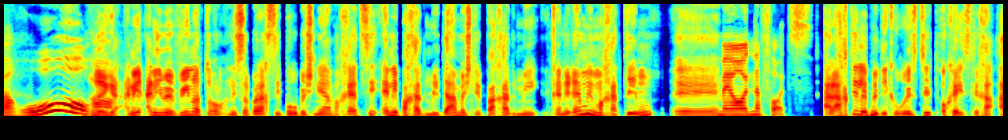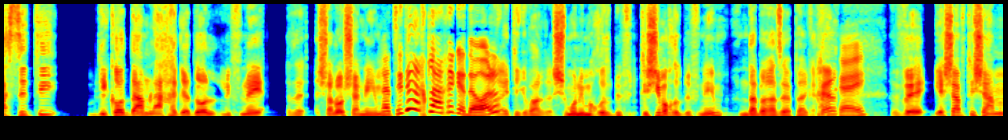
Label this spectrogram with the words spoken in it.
ברור. רגע, אני, אני מבין אותו, אני אספר לך סיפור בשנייה וחצי, אין לי פחד מדם, יש לי פחד מ... כנראה ממחטים. אה, מאוד נפוץ. הלכתי לפדיקוריסטית, אוקיי, סליחה, עשיתי בדיקות דם לאח הגדול לפני שלוש שנים. רציתי ללכת לאח הגדול. הייתי כבר 80 אחוז, 90 אחוז בפנים, נדבר על זה בפרק אחר. אוקיי. וישבתי שם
